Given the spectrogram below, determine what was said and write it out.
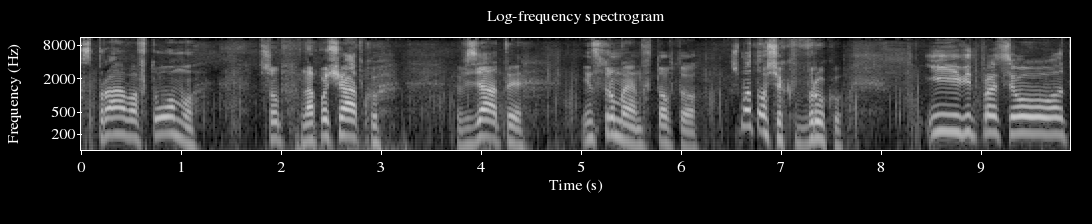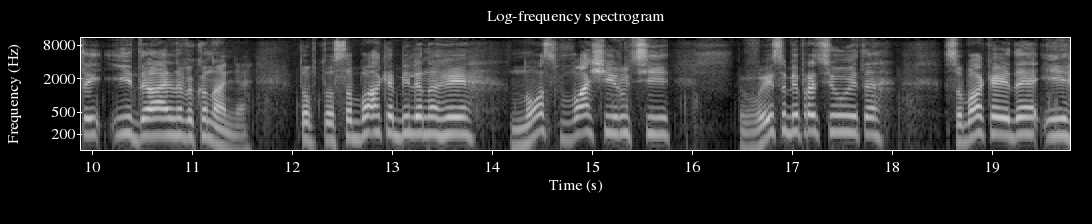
справа в тому, щоб на початку взяти інструмент, тобто шматочок в руку, і відпрацьовувати ідеальне виконання. Тобто собака біля ноги, нос в вашій руці, ви собі працюєте, собака йде і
